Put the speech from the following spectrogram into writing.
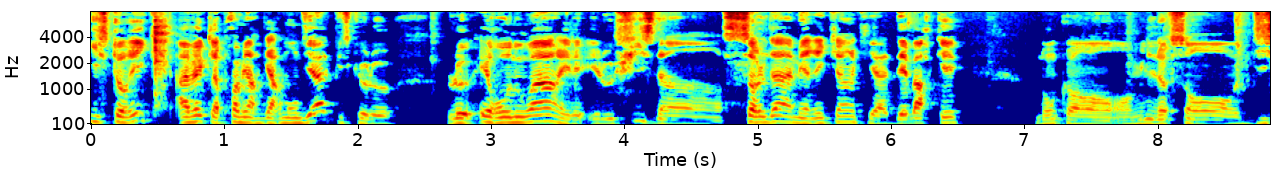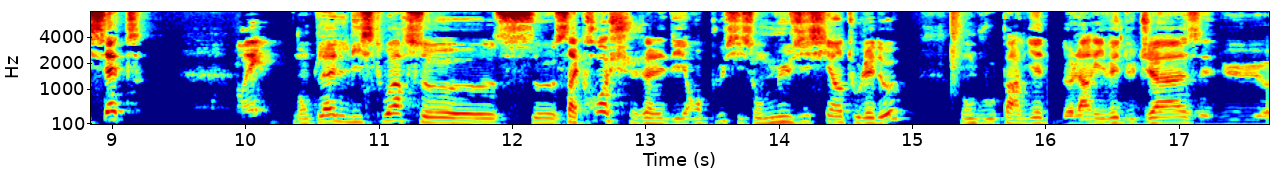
historique avec la Première Guerre mondiale, puisque le, le héros noir est, est le fils d'un soldat américain qui a débarqué donc en, en 1917. Oui. Donc là, l'histoire se se- s'accroche, j'allais dire. En plus, ils sont musiciens tous les deux. Donc vous parliez de l'arrivée du jazz et du,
